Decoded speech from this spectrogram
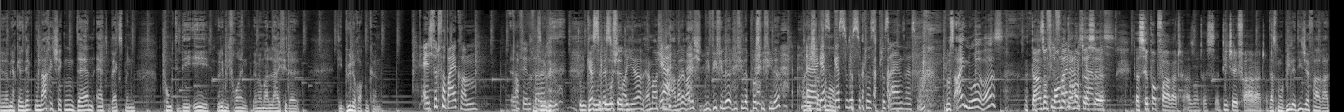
äh, mir auch gerne direkt eine Nachricht schicken. Dan at backspin.de. Würde ich mich freuen, wenn wir mal live wieder die Bühne rocken können. Ey, ich würde vorbeikommen. Auf jeden Fall. Du, du, Gästeliste schon ja- mal hier. Emma, schon Ja. mal. Warte, warte, ich, wie, wie viele? Wie viele plus wie viele? Warte, Äh, Gäste. Gästeliste plus, plus eins erstmal. Plus ein nur, was? Da, So sonst viele brauchen wir doch noch das, äh, das Hip-Hop-Fahrrad, also das äh, DJ-Fahrrad. Das mobile DJ-Fahrrad.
